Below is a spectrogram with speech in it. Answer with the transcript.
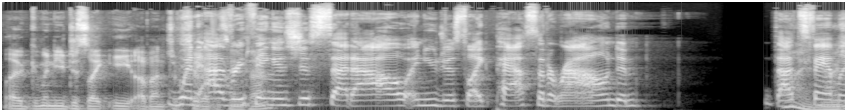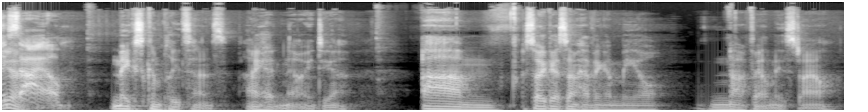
Like when you just like eat a bunch of when shit at the same everything is just set out and you just like pass it around and that's I had no family style. Makes complete sense. I had no idea. Um, so I guess I'm having a meal, not family style.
